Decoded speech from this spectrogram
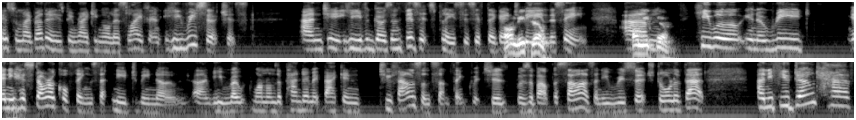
case of my brother he's been writing all his life and he researches and he, he even goes and visits places if they're going Oh, to be too. in the scene oh, me Um, too. he will, you know, read any historical things that need to be known. Um, he wrote one on the pandemic back in 2000 something, which is, was about the SARS, and he researched all of that. And if you don't have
